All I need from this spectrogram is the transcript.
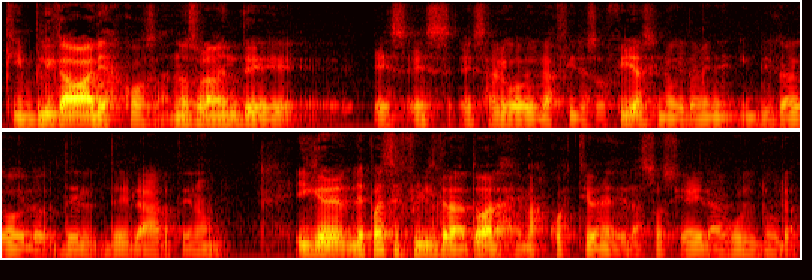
que implica varias cosas. No solamente es, es, es, algo de la filosofía, sino que también implica algo del arte, ¿no? Y que después se filtra a todas las demás cuestiones de la sociedad y la cultura.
